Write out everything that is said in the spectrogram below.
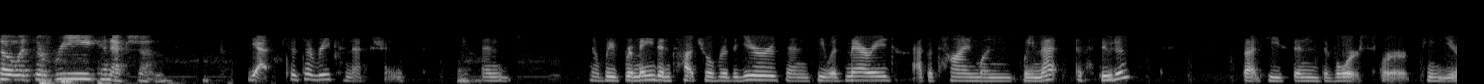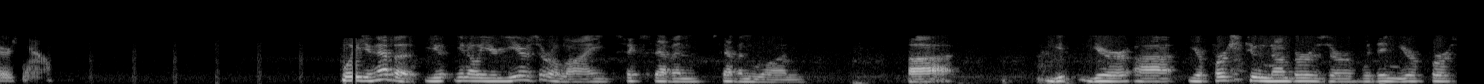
So it's a reconnection. Yes, it's a reconnection. And you know, we've remained in touch over the years and he was married at the time when we met as students, but he's been divorced for 10 years now. Well, you have a, you, you know, your years are aligned, six, seven, seven, one. Uh, you, your, uh, your first two numbers are within your first,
